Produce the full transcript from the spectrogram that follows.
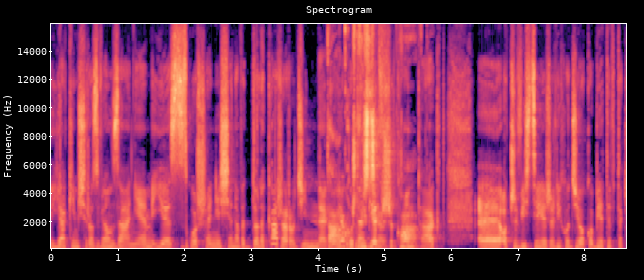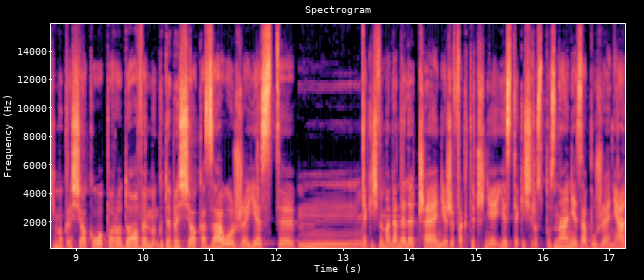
jakimś rozwiązaniem jest zgłoszenie się nawet do lekarza rodzinnego, tak, jako oczywiście. ten pierwszy tak. kontakt. Tak. E, oczywiście, jeżeli chodzi o kobiety w takim okresie okołoporodowym, gdyby się okazało, że jest mm, jakieś wymagane leczenie, że faktycznie jest jakieś rozpoznanie zaburzenia,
